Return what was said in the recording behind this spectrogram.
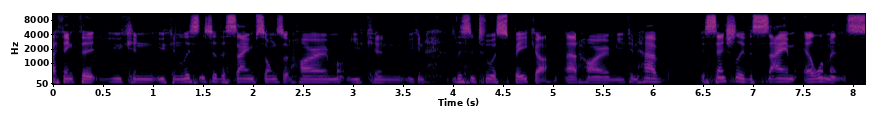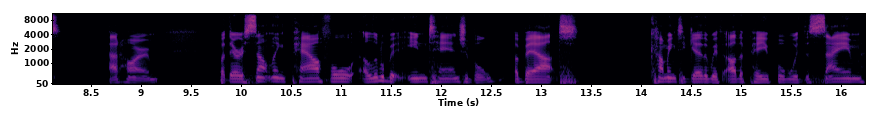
I think that you can you can listen to the same songs at home. You can you can listen to a speaker at home. You can have essentially the same elements at home, but there is something powerful, a little bit intangible about coming together with other people with the same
